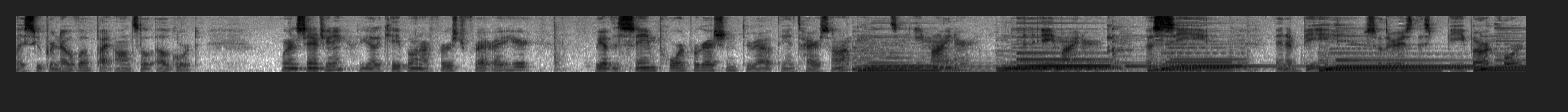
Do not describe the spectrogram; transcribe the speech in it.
play Supernova by Ansel Elgort. We're in standard tuning. We got a capo on our first fret right here. We have the same chord progression throughout the entire song. It's an E minor, an A minor, a C, and a B. So there is this B bar chord.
